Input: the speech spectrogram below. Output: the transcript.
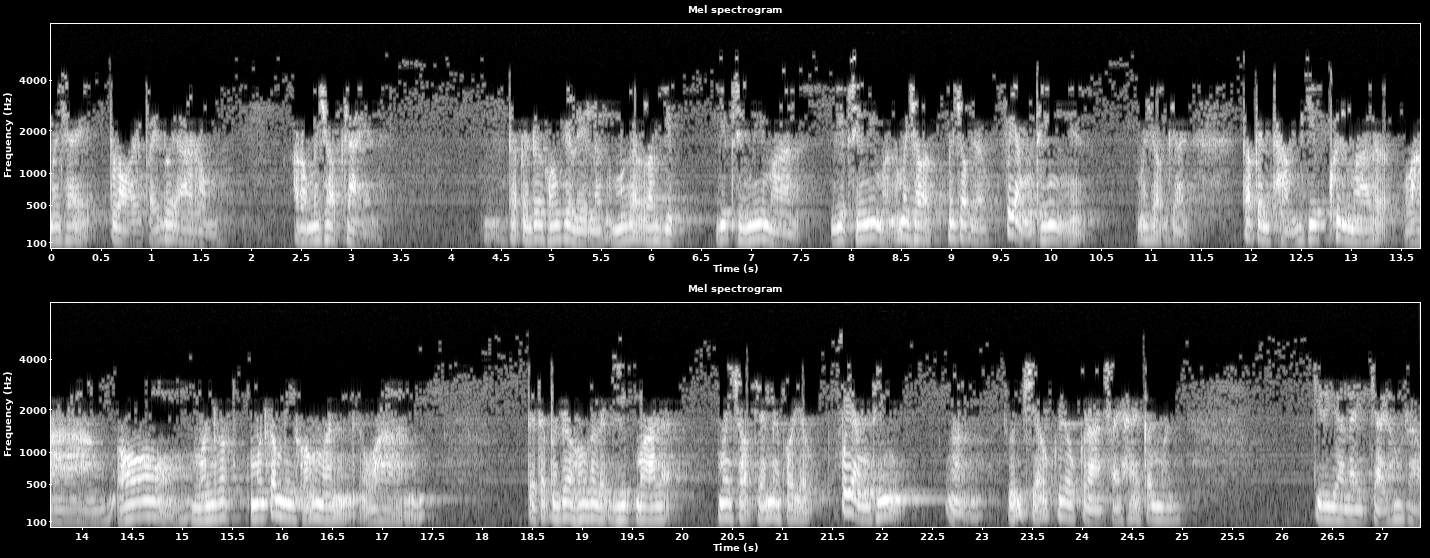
ไม่ใช่ ปล่อยไปด้วยอารมณ์ อารมณ์ไม่ชอบใจ ถ้าเป็นเรื่องของกิเลสแล้วเมื่อเราหยิบหยิบสิ่งนี้มา หยิบสิ่งนี้มาไม่ชอบ ไม่ชอบใจเฟี้ยงทิ้งเนี่ย ไม่ชอบใจ ถ้าเป็นธรรมยิบขึ้นมาแล้ววางโอ้มันก็มันก็มีของมันวาง แต่ถ้าเป็นเรื่องของกิเลสหยิบมาแล้วไม่ชอบใจไม่พอจะเฟี้ยงทิ้งฉุนเฉียวเกลียวกราดใส่ให้กับมัน กิริยาในใจของเรา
